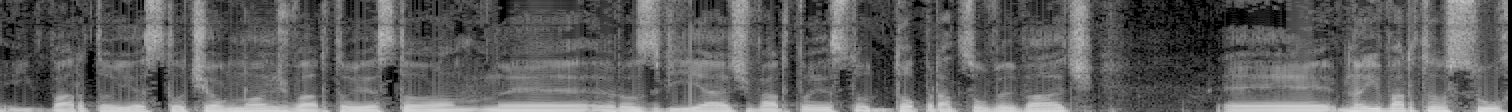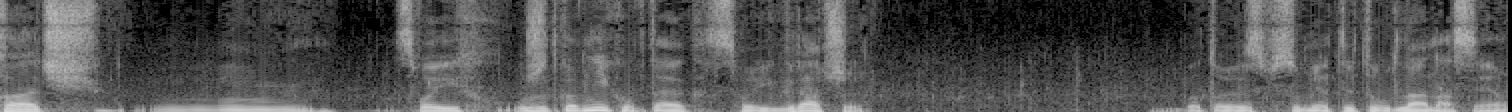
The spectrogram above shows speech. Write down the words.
i warto jest to ciągnąć, warto jest to e, rozwijać, warto jest to dopracowywać, e, no i warto słuchać mm, swoich użytkowników, tak, swoich graczy, bo to jest w sumie tytuł dla nas, nie?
